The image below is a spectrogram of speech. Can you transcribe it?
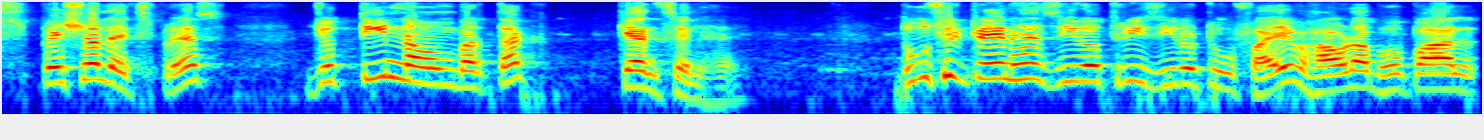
special express, जो तीन नवंबर तक कैंसिल है। दूसरी ट्रेन है zero three zero two five Howrah Bhopal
